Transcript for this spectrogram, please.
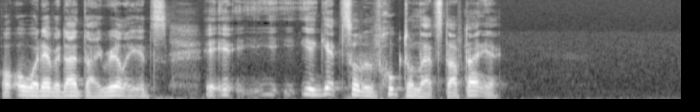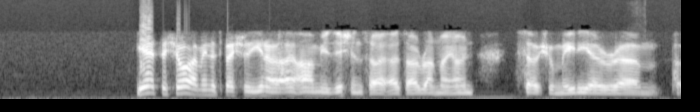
or, or whatever, don't they? Really, it's it, it, you get sort of hooked on that stuff, don't you? Yeah, for sure. I mean, especially you know, I, am a musician, so as I run my own social media um, p-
